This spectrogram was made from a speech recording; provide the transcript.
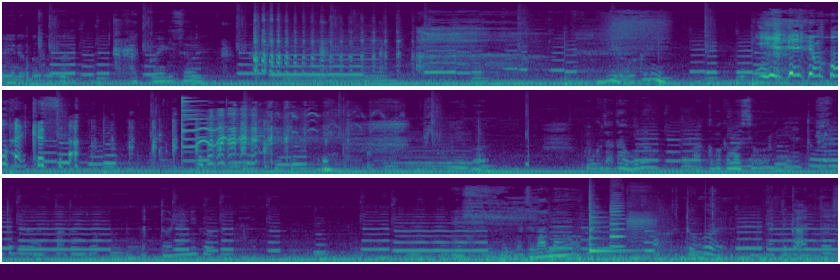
yang duk duk Aku yang risau Ya ke ni? Muat kesal. Ya ke? Aku tak tahu tu Aku pakai masuk tu Ya tu atas.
